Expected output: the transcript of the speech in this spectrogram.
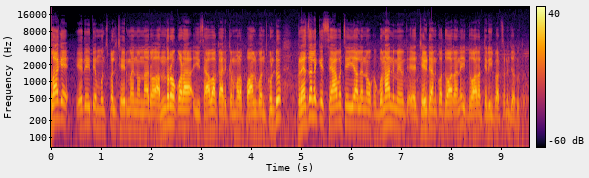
అలాగే ఏదైతే మున్సిపల్ చైర్మన్ ఉన్నారో అందరూ కూడా ఈ సేవా కార్యక్రమాల్లో పాల్పంచుకుంటూ ప్రజలకి సేవ చేయాలన్న ఒక గుణాన్ని మేము చేయడానికి ద్వారానే ఈ ద్వారా తెలియపరచడం జరుగుతుంది.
